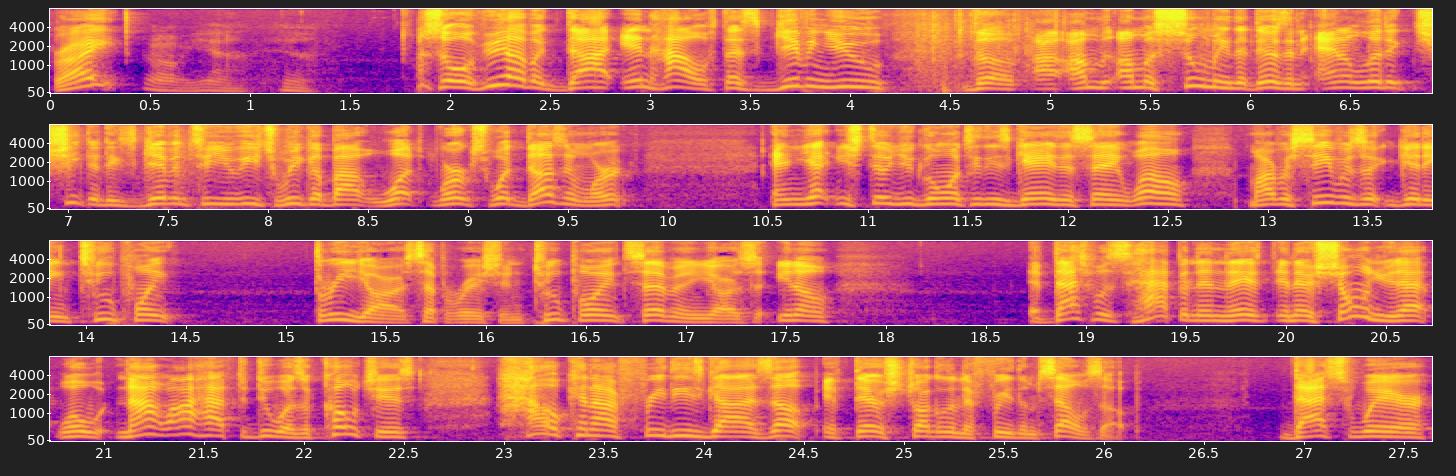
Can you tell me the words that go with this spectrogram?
right? Oh yeah, yeah. So if you have a guy in house that's giving you the, I, I'm I'm assuming that there's an analytic sheet that he's given to you each week about what works, what doesn't work, and yet you still you go into these games and saying, well, my receivers are getting 2.3 yards separation, 2.7 yards. You know, if that's what's happening and they're, and they're showing you that, well, now I have to do as a coach is how can I free these guys up if they're struggling to free themselves up? That's where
